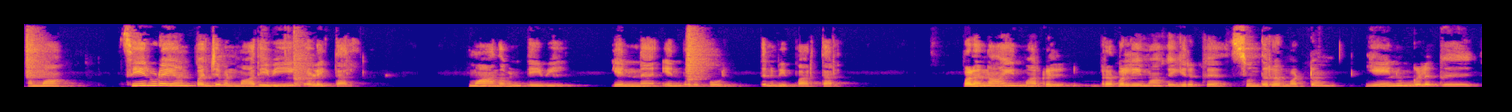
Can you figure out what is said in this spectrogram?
அம்மா சீருடையான் பஞ்சவன் மாதேவியை அழைத்தாள். மாதவன் தேவி என்ன என்பது போல் திரும்பி பார்த்தாள். பல நாயன்மார்கள் பிரபல்யமாக இருக்க சுந்தரர் மட்டும் ஏன் உங்களுக்கு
